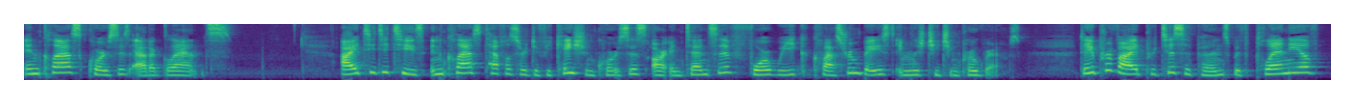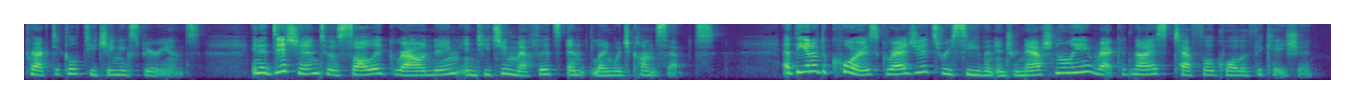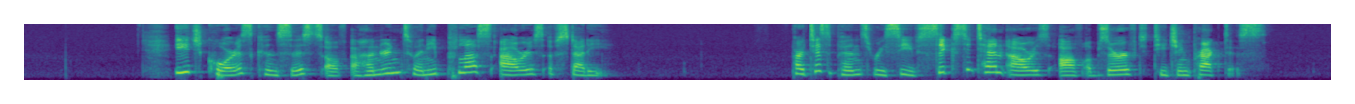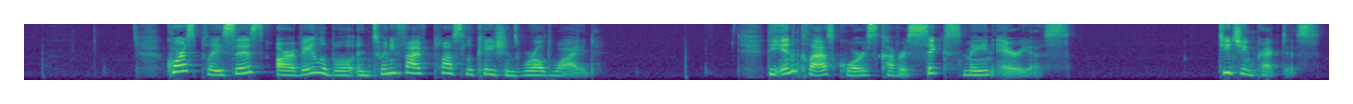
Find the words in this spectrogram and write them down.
In class courses at a glance. ITTT's in class TEFL certification courses are intensive, four week, classroom based English teaching programs. They provide participants with plenty of practical teaching experience, in addition to a solid grounding in teaching methods and language concepts. At the end of the course, graduates receive an internationally recognized TEFL qualification. Each course consists of 120 plus hours of study. Participants receive 6 to 10 hours of observed teaching practice. Course places are available in 25 plus locations worldwide. The in class course covers six main areas teaching practice.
